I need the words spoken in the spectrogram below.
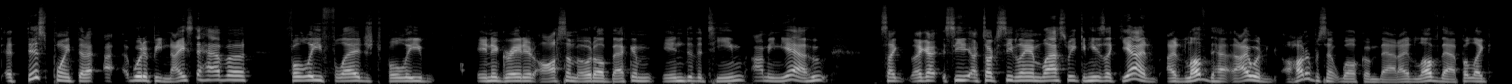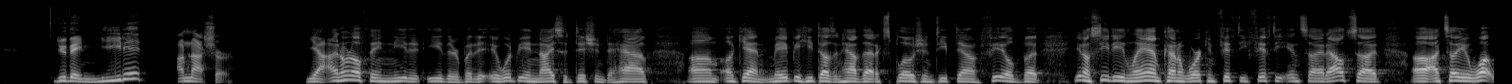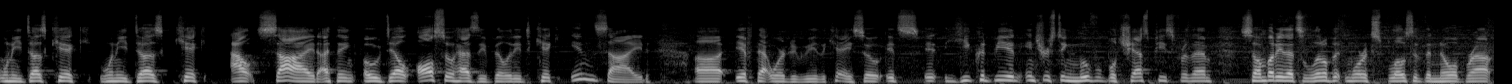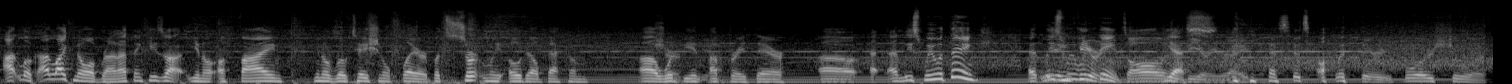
at this point, that I, I- would it be nice to have a fully fledged, fully integrated, awesome Odell Beckham into the team? I mean, yeah, who? It's like like I see. I talked to C Lamb last week, and he was like, "Yeah, I'd, I'd love to. have I would 100 percent welcome that. I'd love that. But like, do they need it? I'm not sure. Yeah, I don't know if they need it either, but it, it would be a nice addition to have. Um, again, maybe he doesn't have that explosion deep downfield, but, you know, CeeDee Lamb kind of working 50 50 inside outside. Uh, I tell you what, when he does kick, when he does kick outside, I think Odell also has the ability to kick inside. Uh, if that were to be the case, so it's it, he could be an interesting movable chess piece for them. Somebody that's a little bit more explosive than Noah Brown. I, look, I like Noah Brown. I think he's a you know a fine you know rotational player, but certainly Odell Beckham uh, Sure, would be an yeah. upgrade there. Uh, at, at least we would think. At least in we theory, would think. it's all in yes. theory, right? yes, it's all in theory for sure.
